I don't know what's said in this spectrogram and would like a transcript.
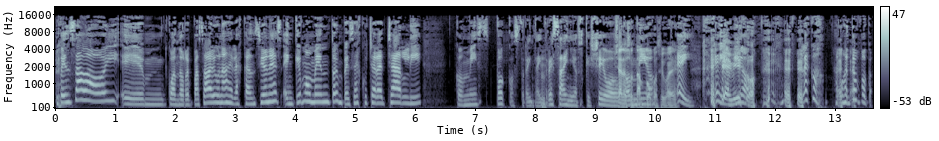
Pensaba hoy, eh, cuando repasaba algunas de las canciones, en qué momento empecé a escuchar a Charlie con mis pocos 33 años que llevo Mm. Ya no son tan pocos igual, ¿eh? ¡Ey! ¡Ey, amigo! Flaco, aguanta un poco.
